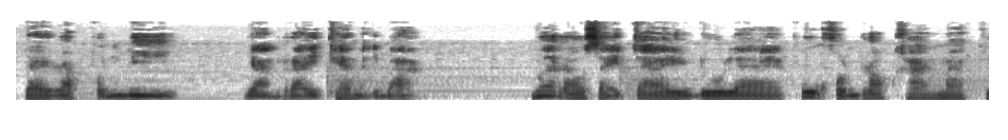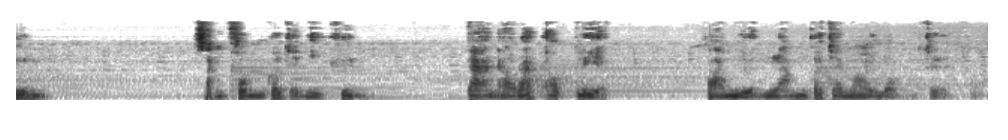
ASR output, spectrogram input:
ได้รับผลดีอย่างไรแค่ไหนบ้าง เมื่อเราใส่ใจดูแลผู้คนรอบข้างมากขึ้น สังคมก็จะดีขึ้น การเอารัดเอาเปรียบ ความเหลื่อมล้ำก็จะน้อยลงเจริญพร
